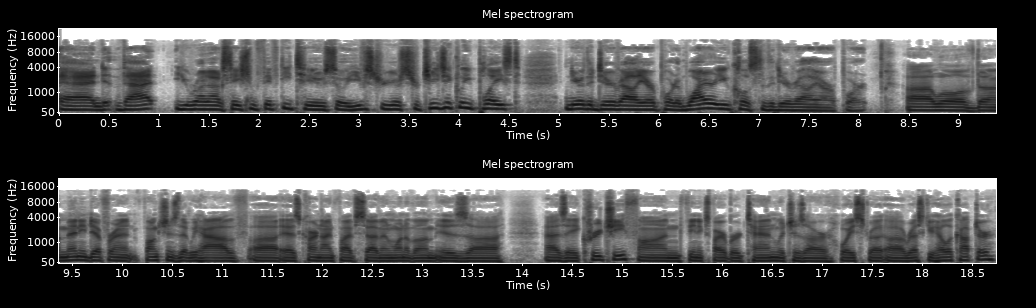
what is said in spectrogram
and that you run out of Station 52. So you've, you're strategically placed near the Deer Valley Airport. And why are you close to the Deer Valley Airport? Uh, well, of the many different functions that we have uh, as Car 957, one of them is uh, as a crew chief on Phoenix Firebird 10, which is our hoist re- uh, rescue helicopter.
